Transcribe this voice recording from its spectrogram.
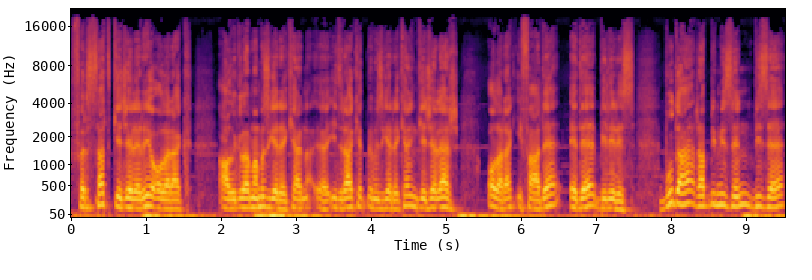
fırsat geceleri olarak algılamamız gereken, e, idrak etmemiz gereken geceler olarak ifade edebiliriz. Bu da Rabbimizin bize,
